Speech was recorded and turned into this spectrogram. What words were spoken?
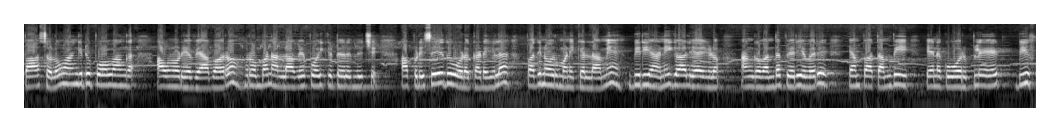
பார்சலும் வாங்கிட்டு போவாங்க. அவனுடைய வியாபாரம் ரொம்ப நல்லாவே போய்கிட்டு இருந்துச்சு. அப்படி சேதுவோட கடையில் பதினோரு மணிக்கு எல்லாமே பிரியாணி காலியாகிடும் அங்கே வந்த பெரியவர் ஏன்பா தம்பி எனக்கு ஒரு பிளேட் பீஃப்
